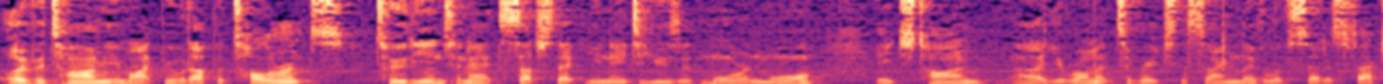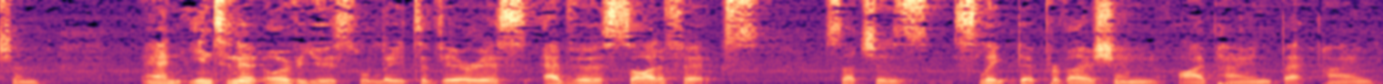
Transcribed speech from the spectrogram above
Over time, you might build up a tolerance to the internet such that you need to use it more and more each time uh, you're on it to reach the same level of satisfaction. And internet overuse will lead to various adverse side effects, such as sleep deprivation, eye pain, back pain,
